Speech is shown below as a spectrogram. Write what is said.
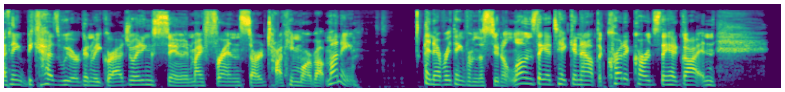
I think because we were going to be graduating soon, my friends started talking more about money and everything from the student loans they had taken out, the credit cards they had gotten.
